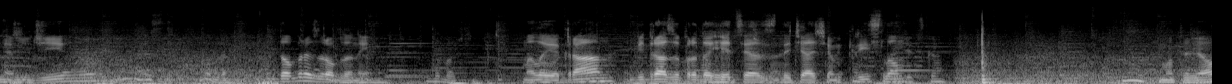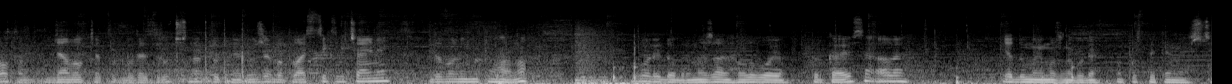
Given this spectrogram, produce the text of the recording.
MG ну, Добре. зроблений. Малий екран, відразу продається з дитячим кріслом. Матеріал там для локтя тут буде зручно, тут не дуже, бо пластик звичайний, доволі непогано. Доволі добре, на жаль, головою торкаюся, але я думаю, можна буде опустити нижче.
